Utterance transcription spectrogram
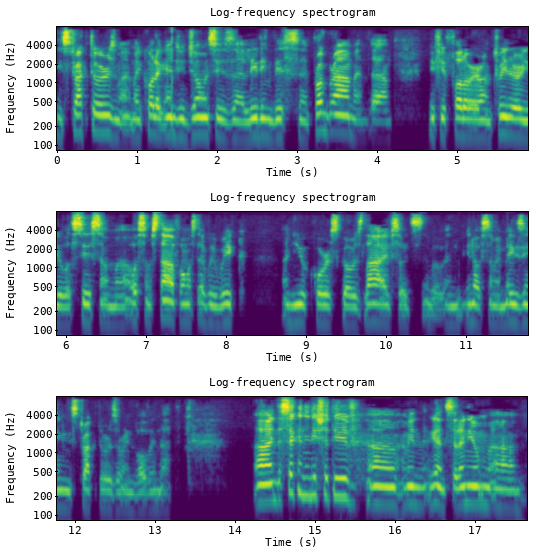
instructors. My, my, colleague Angie Jones is uh, leading this uh, program, and uh, if you follow her on Twitter, you will see some uh, awesome stuff. Almost every week, a new course goes live, so it's and you know some amazing instructors are involved in that. Uh, and the second initiative, uh, I mean, again, Selenium um,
